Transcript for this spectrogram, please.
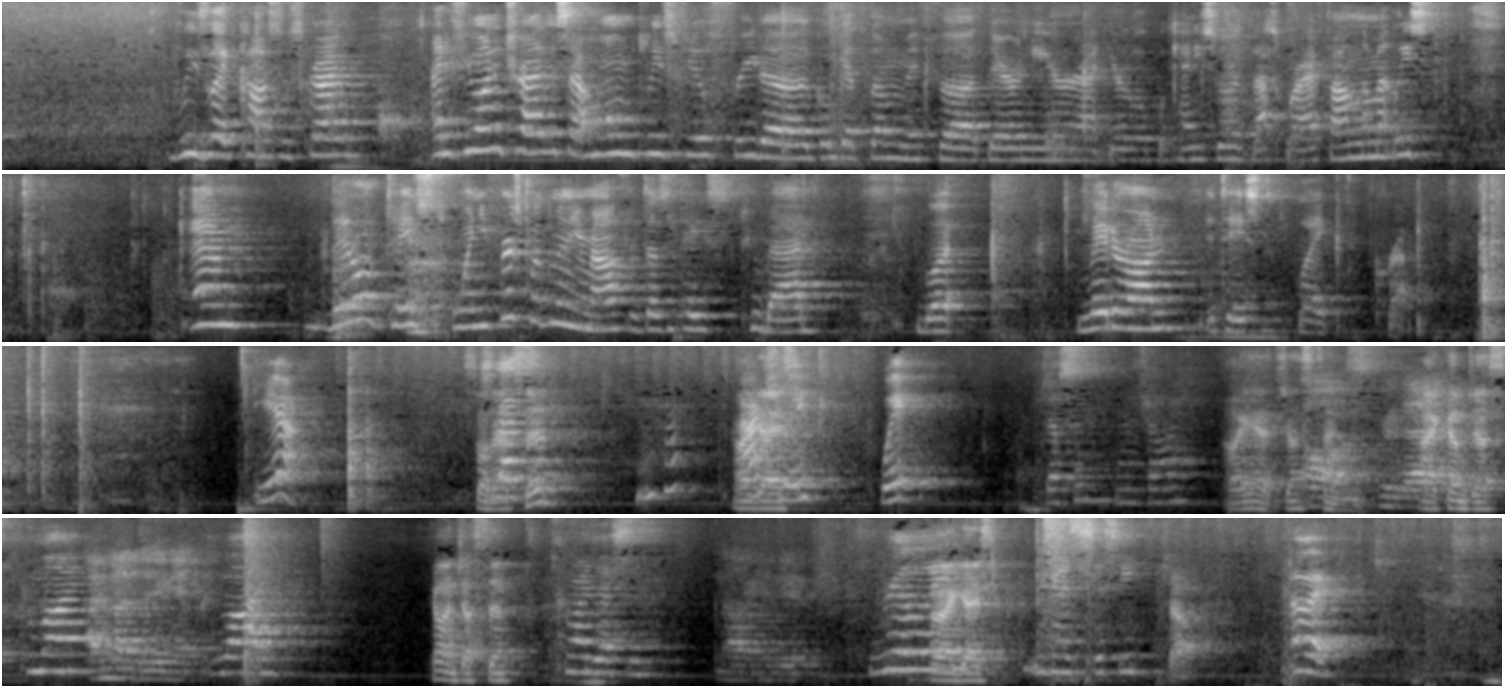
Please like, comment, subscribe. And if you want to try this at home, please feel free to go get them if uh, they're near at your local candy store. That's where I found them at least. And they don't taste, when you first put them in your mouth, it doesn't taste too bad. But later on, it tastes like crap. Yeah. So, So that's, that's- it? Mm-hmm. Alright, guys. Actually, wait. Justin, you want to try? Oh yeah, Justin. Oh, screw that. Alright, come Just. Come on. I'm not doing it. Come on. Come on, Justin. Come on, Justin. No, I can do it. Really? Alright, guys. You're gonna sissy? Ciao. Alright.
